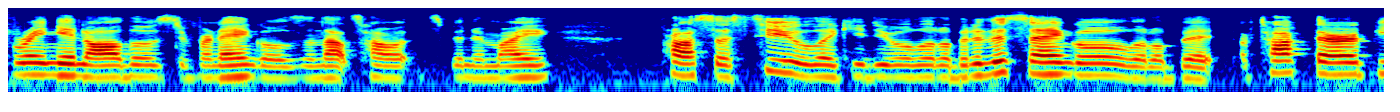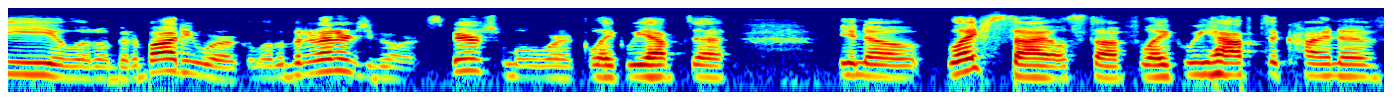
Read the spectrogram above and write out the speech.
bring in all those different angles and that's how it's been in my process too. Like you do a little bit of this angle, a little bit of talk therapy, a little bit of body work, a little bit of energy work, spiritual work. Like we have to, you know, lifestyle stuff. Like we have to kind of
